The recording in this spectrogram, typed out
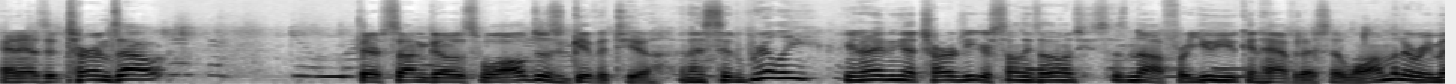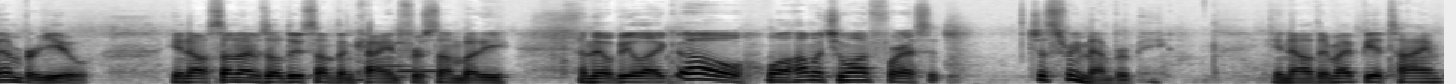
And as it turns out, their son goes, well, I'll just give it to you. And I said, really? You're not even going to charge it? You're selling these other ones? He says, no, for you, you can have it. I said, well, I'm going to remember you. You know, sometimes I'll do something kind for somebody and they'll be like, oh, well, how much you want for it? I said, just remember me. You know, there might be a time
